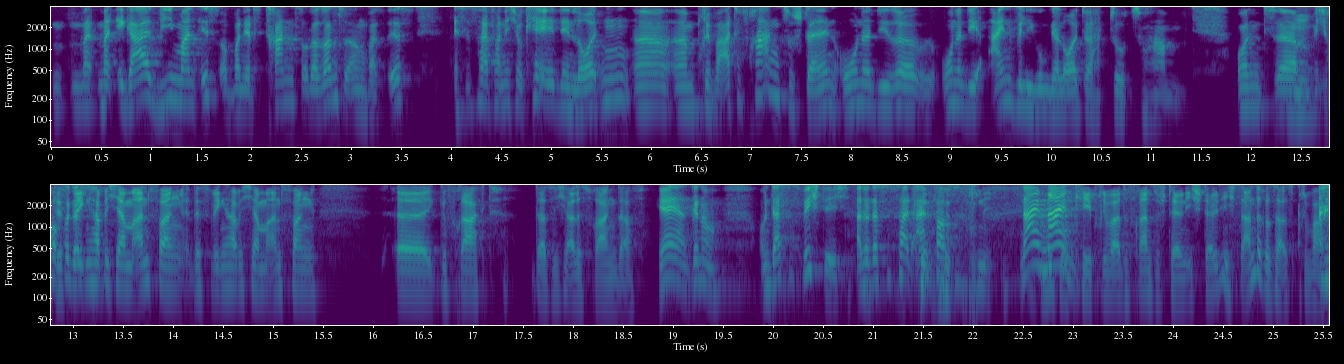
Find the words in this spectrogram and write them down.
man, man, egal wie man ist, ob man jetzt trans oder sonst irgendwas ist, es ist einfach nicht okay, den Leuten äh, ähm, private Fragen zu stellen, ohne diese, ohne die Einwilligung der Leute zu, zu haben. Und ähm, hm, ich hoffe, deswegen habe ich ja am Anfang, deswegen habe ich ja am Anfang äh, gefragt, dass ich alles fragen darf. Ja, ja, genau. Und das ist wichtig. Also das ist halt einfach. Ist nicht, nein, nicht nein. okay, private Fragen zu stellen. Ich stelle nichts anderes als private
